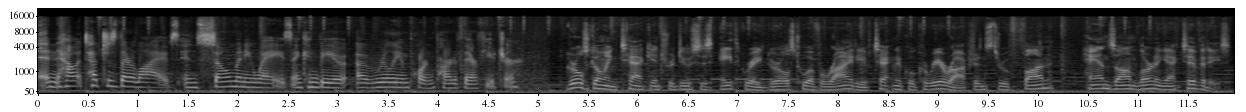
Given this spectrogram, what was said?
and how it touches their lives in so many ways and can be a, a really important part of their future. Girls Going Tech introduces 8th grade girls to a variety of technical career options through fun, hands-on learning activities.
